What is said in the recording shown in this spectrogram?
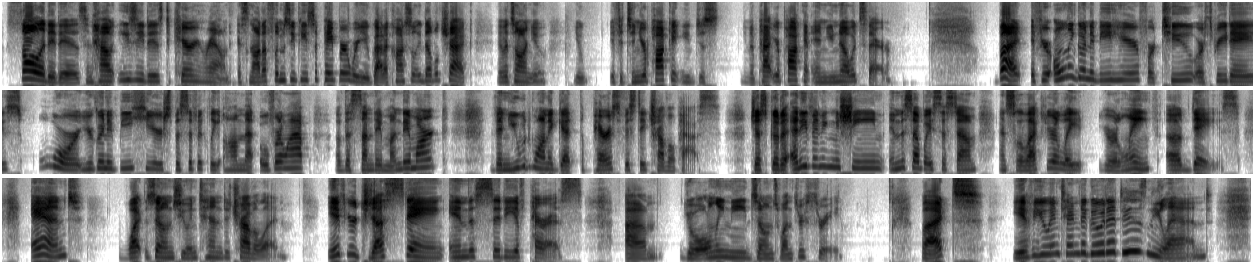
solid it is and how easy it is to carry around. It's not a flimsy piece of paper where you've got to constantly double check if it's on you. You if it's in your pocket, you just, you know, pat your pocket and you know it's there. But if you're only going to be here for 2 or 3 days or you're going to be here specifically on that overlap of the Sunday Monday mark, then you would want to get the Paris Visite Travel Pass. Just go to any vending machine in the subway system and select your late your length of days and what zones you intend to travel in. If you're just staying in the city of Paris, um, you'll only need zones one through three. But if you intend to go to Disneyland,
